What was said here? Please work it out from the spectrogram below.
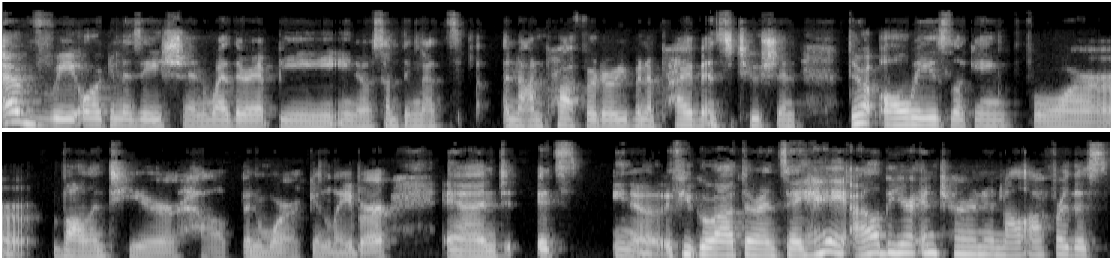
every organization, whether it be you know something that's a nonprofit or even a private institution, they're always looking for volunteer help and work and labor. And it's you know if you go out there and say, "Hey, I'll be your intern and I'll offer this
